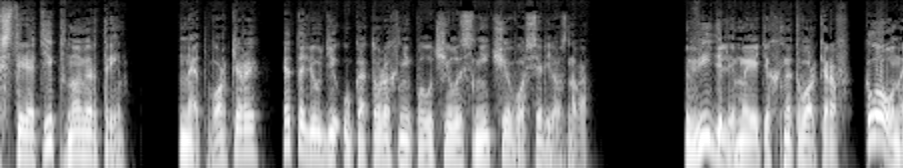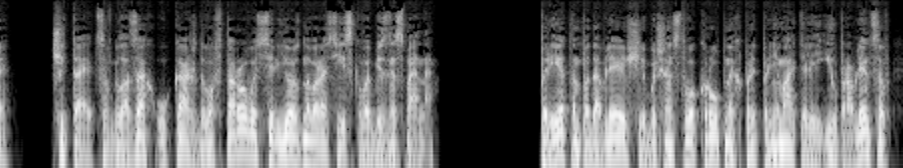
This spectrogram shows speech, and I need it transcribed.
Стереотип номер три. Нетворкеры — это люди, у которых не получилось ничего серьезного. «Видели мы этих нетворкеров? Клоуны!» читается в глазах у каждого второго серьезного российского бизнесмена. При этом подавляющее большинство крупных предпринимателей и управленцев –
